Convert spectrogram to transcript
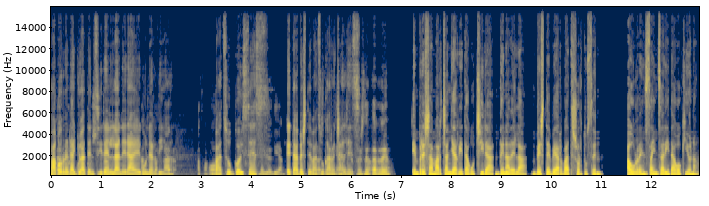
fagorrera joaten ziren lanera egun erdia. Batzuk goizez eta beste batzuk arratsaldez. Enpresa martxan jarri eta gutxira, dena dela, beste behar bat sortu zen. Aurren zaintzari dagokiona.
